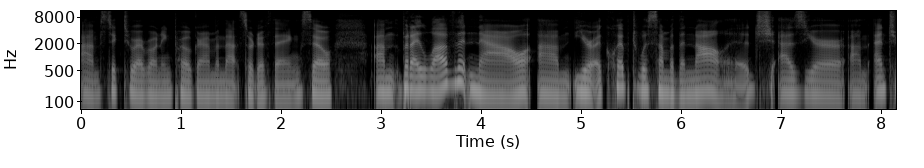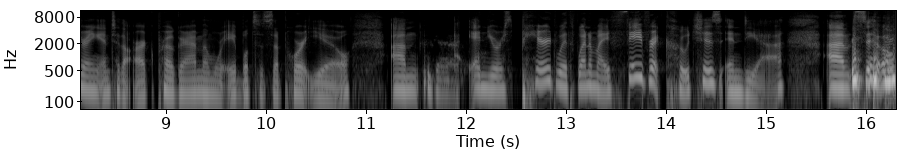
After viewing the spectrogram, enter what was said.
um, stick to our running program and that sort of thing. So, um, but I love that now um, you're equipped with some of the knowledge as you're um, entering into the ARC program and we're able to support you. Um, yeah. And you're paired with one of my favorite coaches, India. Um, so,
